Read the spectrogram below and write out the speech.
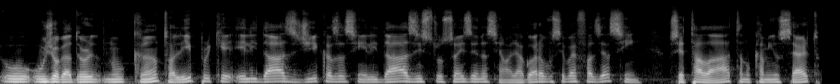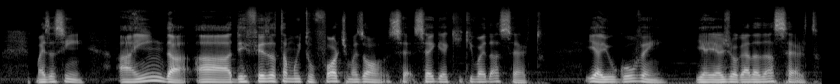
o, o, jogador no canto ali, porque ele dá as dicas assim, ele dá as instruções dizendo assim: olha, agora você vai fazer assim. Você tá lá, tá no caminho certo, mas assim, ainda a defesa tá muito forte, mas ó, segue aqui que vai dar certo. E aí o gol vem, e aí a jogada dá certo.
